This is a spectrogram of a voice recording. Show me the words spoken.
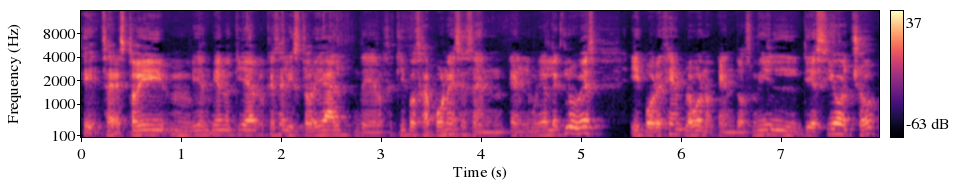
Sí, estoy mm, viendo aquí ya lo que es el historial de los equipos japoneses en, el Mundial de Clubes. Y por ejemplo, bueno, en 2018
